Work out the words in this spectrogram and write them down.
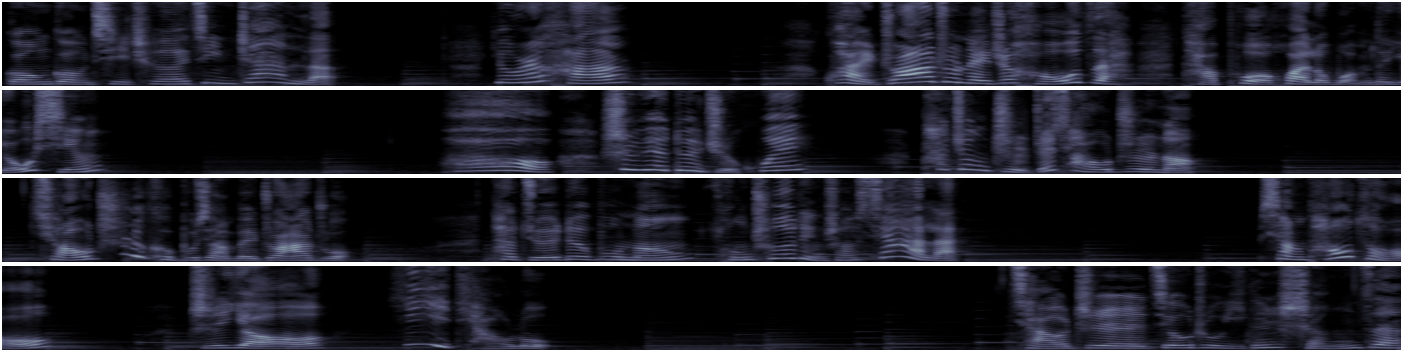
公共汽车进站了，有人喊。快抓住那只猴子！它破坏了我们的游行。哦，是乐队指挥，他正指着乔治呢。乔治可不想被抓住，他绝对不能从车顶上下来。想逃走，只有一条路。乔治揪住一根绳子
